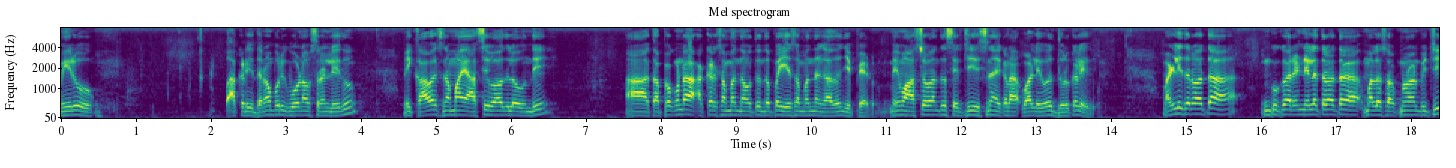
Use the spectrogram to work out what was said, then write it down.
మీరు అక్కడికి ధర్మపురికి పోవడం అవసరం లేదు. మీకు కావాల్సిన అమ్మాయి ఆశీర్వాదులో ఉంది. తప్పకుండా అక్కడ సంబంధం అవుతుంది తప్ప ఏ సంబంధం కాదు అని చెప్పాడు. మేము ఆశీర్వాదంతో సెర్చ్ చేసినా ఇక్కడ వాళ్ళు ఎవరు దొరకలేదు. మళ్ళీ తర్వాత ఇంకొక రెండు నెలల తర్వాత మళ్ళీ స్వప్నం అనిపించి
